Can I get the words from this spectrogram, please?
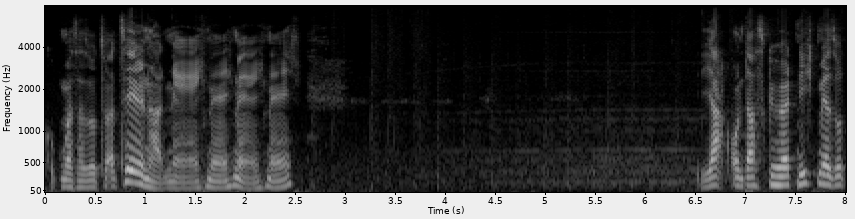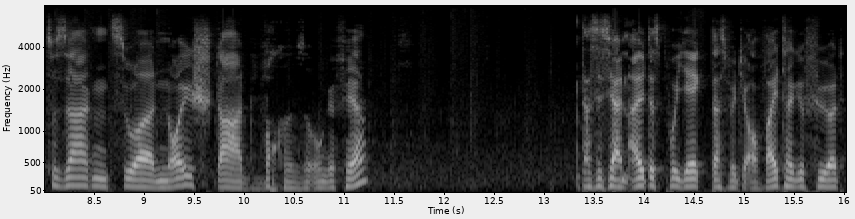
Gucken, was er so zu erzählen hat. Nicht, nicht, nicht, nicht. Ja, und das gehört nicht mehr sozusagen zur Neustartwoche, so ungefähr. Das ist ja ein altes Projekt, das wird ja auch weitergeführt.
